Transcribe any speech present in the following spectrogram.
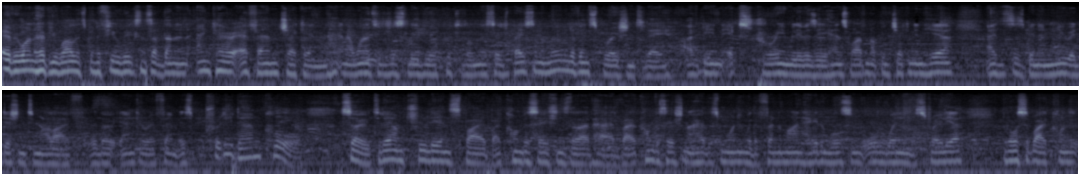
everyone, hope you're well. It's been a few weeks since I've done an Anchor FM check in, and I wanted to just leave you a quick little message based on a moment of inspiration today. I've been extremely busy, hence why I've not been checking in here, as this has been a new addition to my life, although Anchor FM is pretty damn cool. So, today I'm truly inspired by conversations that I've had, by a conversation I had this morning with a friend of mine, Hayden Wilson, all the way in Australia, but also by con-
